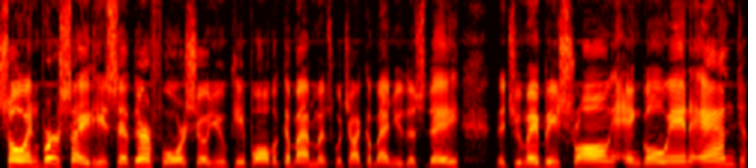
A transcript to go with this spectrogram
So in verse 8, he said, Therefore shall you keep all the commandments which I command you this day, that you may be strong and go in and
